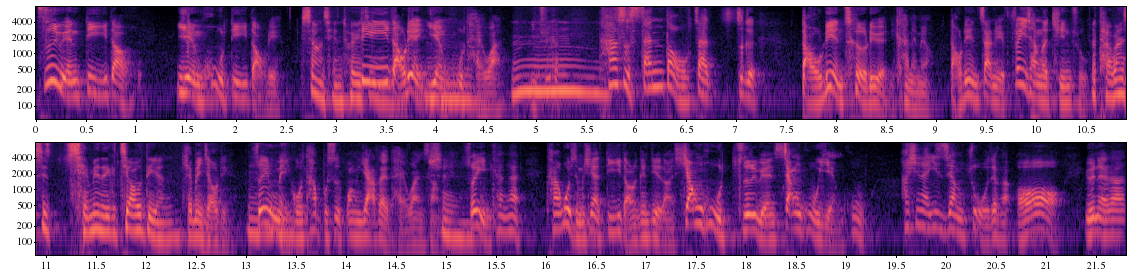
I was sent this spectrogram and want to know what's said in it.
支援第一道，掩护第一岛链向前推进。第一岛链掩护台湾，你去看，它是三道在这个岛链策略，你看到没有？岛链战略非常的清楚。那台湾是前面的一个焦点，前面焦点。所以美国它不是光压在台湾上面，所以你看看它为什么现在第一岛链跟第二岛链相互支援、相互掩护？它现在一直这样做，我这样看，哦，原来它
